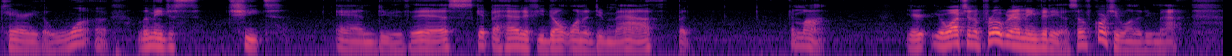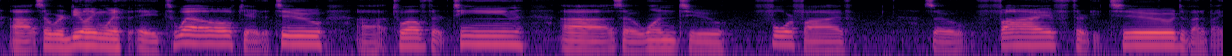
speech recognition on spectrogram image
Carry the 1. Uh, let me just cheat and do this. Skip ahead if you don't want to do math, but come on. You're, you're watching a programming video, so of course you want to do math. Uh, so we're dealing with a 12, carry the 2, uh, 12, 13, uh, so 1, 2, 4, 5. So 5, 32 divided by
